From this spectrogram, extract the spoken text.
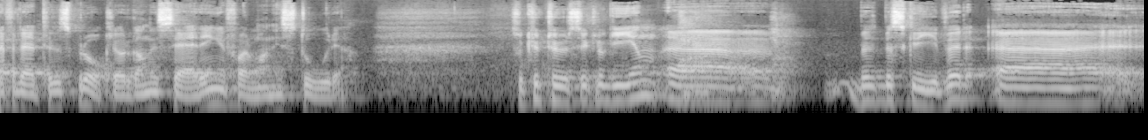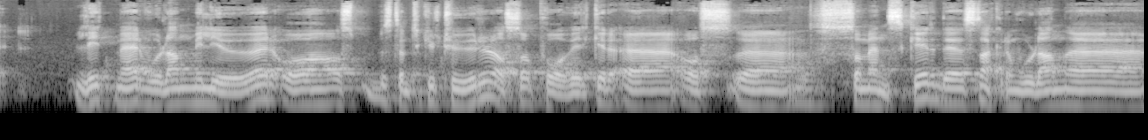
refererer til språklig organisering i form av en historie. Så kulturpsykologien eh, beskriver eh, litt mer hvordan miljøer og bestemte kulturer også påvirker eh, oss eh, som mennesker. Det snakker om hvordan, eh,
